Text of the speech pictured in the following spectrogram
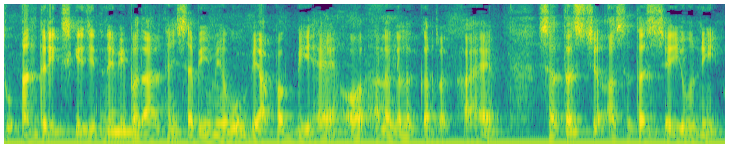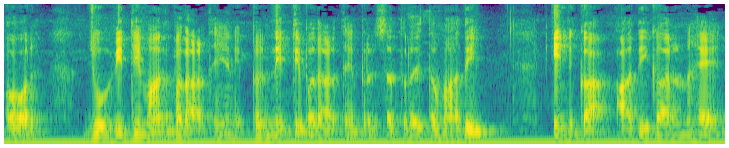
तो अंतरिक्ष के जितने भी पदार्थ हैं, सभी में वो व्यापक भी है और अलग अलग कर रखा है। सतश्च, असतश्च योनि और जो विद्यमान पदार्थ हैं, यानी नित्य पदार्थ हैं सत्वरजतम आदि, इनका आदि कारण है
